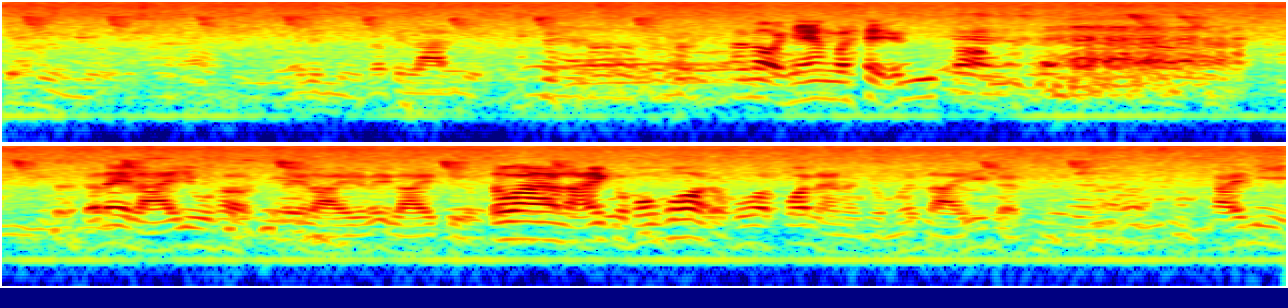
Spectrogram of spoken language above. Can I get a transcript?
เป็นหมื่นอยู่ไม่เป็นหมื่นก็เป็นล้านอยู่ถ้าหน่อยแห้งไปนี่ต้องจะได้หลายอยู่ครับได้หลายได้หลายเติบแต่ว่าหลายกับพ่อพ่อดอกเพราะว่าก้อนนั้นก็เมื่อหลายกับใช้หนี่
